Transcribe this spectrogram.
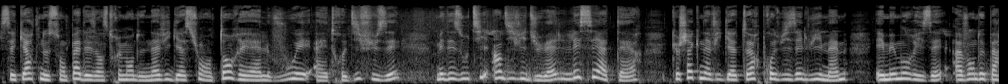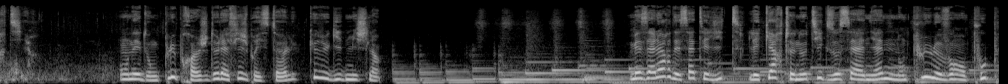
ces cartes ne sont pas des instruments de navigation en temps réel voués à être diffusés, mais des outils individuels laissés à terre que chaque navigateur produisait lui-même et mémorisait avant de partir. On est donc plus proche de la fiche Bristol que du guide Michelin. Mais à l'heure des satellites, les cartes nautiques océaniennes n'ont plus le vent en poupe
